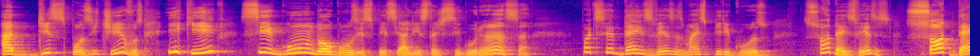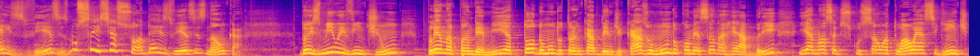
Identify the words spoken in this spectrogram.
a dispositivos e que, segundo alguns especialistas de segurança, pode ser 10 vezes mais perigoso. Só 10 vezes? Só 10 vezes? Não sei se é só 10 vezes não, cara. 2021 plena pandemia, todo mundo trancado dentro de casa, o mundo começando a reabrir e a nossa discussão atual é a seguinte:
